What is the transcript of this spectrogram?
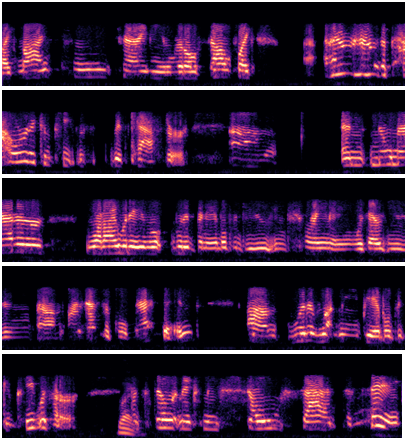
like my teeny tiny little self, like I don't have the power to compete with with Caster. Um, and no matter what I would able would have been able to do in training without using um, unethical methods, um, would have let me be able to compete with her. Right. But still, it makes me so sad to think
